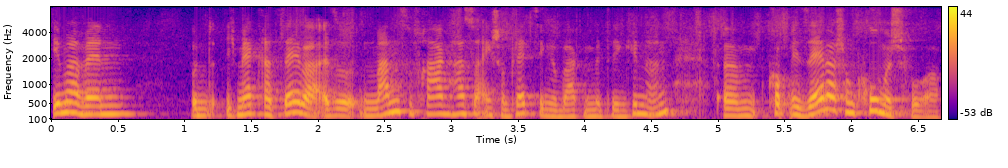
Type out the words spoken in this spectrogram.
Immer wenn, und ich merke gerade selber, also einen Mann zu fragen, hast du eigentlich schon Plätzchen gebacken mit den Kindern, ähm, kommt mir selber schon komisch vor.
